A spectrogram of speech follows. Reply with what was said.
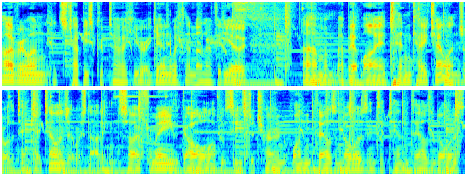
Hi everyone, it's Chappie's Crypto here again with another video um, about my 10k challenge or the 10k challenge that we're starting. So for me, the goal obviously is to turn $1,000 into $10,000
